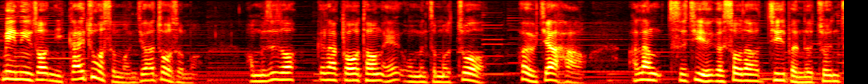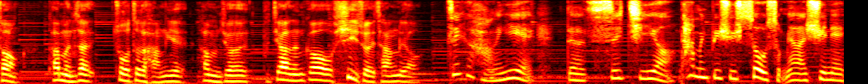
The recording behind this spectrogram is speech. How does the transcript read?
命令说你该做什么你就要做什么，我们是说跟他沟通，哎，我们怎么做会比较好啊？让司机有一个受到基本的尊重，他们在做这个行业，他们就会比较能够细水长流。这个行业的司机哦，他们必须受什么样的训练？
